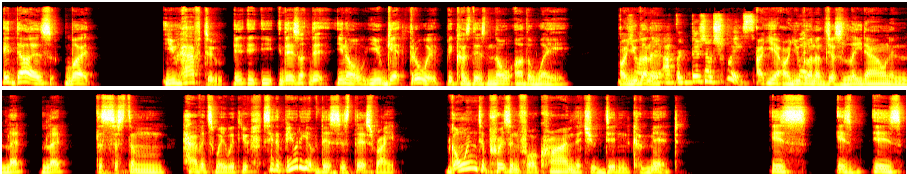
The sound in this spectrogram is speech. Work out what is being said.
It does, but you have to. It, it, it, there's, you know, you get through it because there's no other way. Are there's you no gonna? There's no choice. Uh, yeah. Are you but, gonna just lay down and let let the system have its way with you? See, the beauty of this is this, right? Going to prison for a crime that you didn't commit is is is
